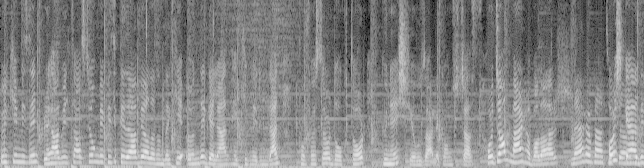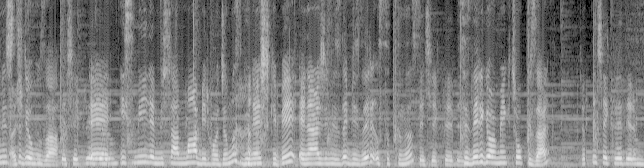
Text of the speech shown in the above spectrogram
ülkemizin rehabilitasyon ve fizik tedavi alanındaki önde gelen hekimlerinden Profesör Doktor Güneş Yavuzer'le konuşacağız. Hocam merhabalar. Merhaba Hoş hocam. geldiniz Hoş bulduk. stüdyomuza. Teşekkür Ee, ediyorum. ismiyle müsemma bir hocamız Güneş gibi enerjinizle bizleri ısıttınız. Teşekkür ederim. Sizleri görmek çok güzel. Çok teşekkür ederim.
